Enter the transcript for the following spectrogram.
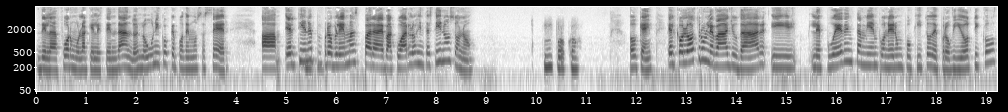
de la fórmula que le estén dando. Es lo único que podemos hacer. Ah, ¿Él tiene problemas para evacuar los intestinos o no? Un poco. Ok. El colostrum le va a ayudar y le pueden también poner un poquito de probiótico.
